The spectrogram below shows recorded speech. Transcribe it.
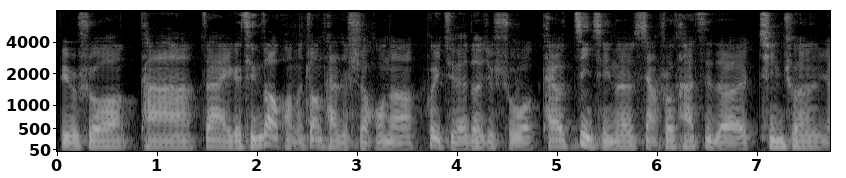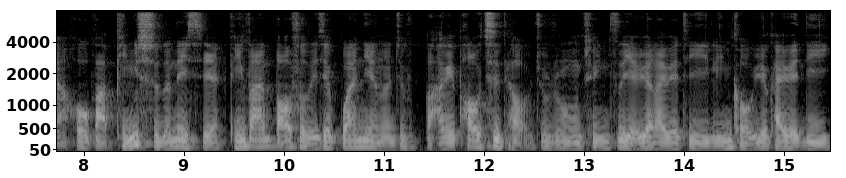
比如说他在一个轻躁狂的状态的时候呢，会觉得就说他要尽情的享受他自己的青春，然后把平时的那些平凡保守的一些观念呢，就把它给抛弃掉，就这种裙子也越来越低，领口越开越低，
